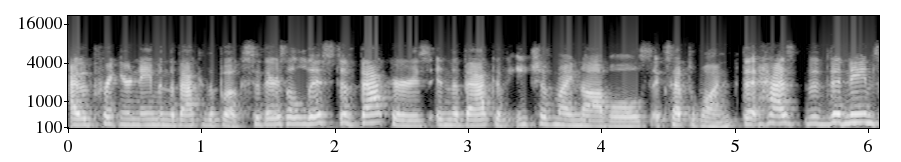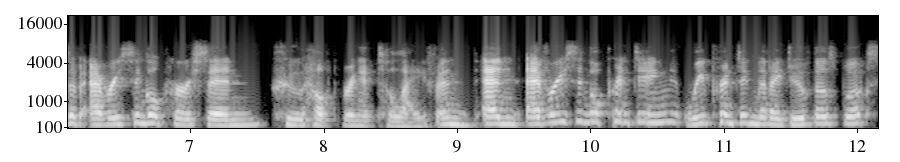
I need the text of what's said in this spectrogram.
I would print your name in the back of the book. So there's a list of backers in the back of each of my novels, except one, that has the, the names of every single person who helped bring it to life. And and every single printing, reprinting that I do of those books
